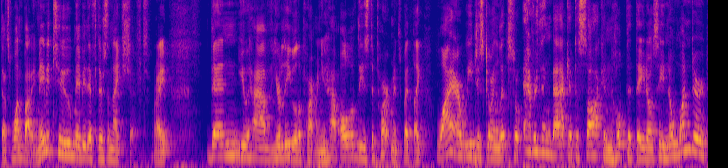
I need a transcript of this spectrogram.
That's one body. Maybe two, maybe if there's a night shift, right? Then you have your legal department. You have all of these departments. But like, why are we just going, let's throw everything back at the SOC and hope that they don't see? No wonder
